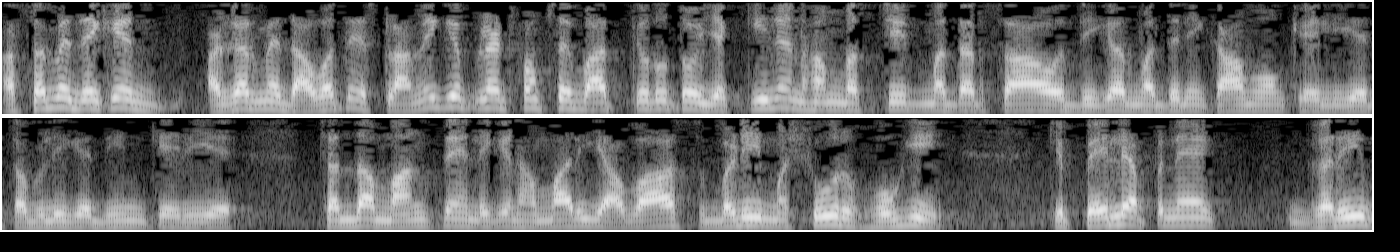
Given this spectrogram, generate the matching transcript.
اصل میں دیکھیں اگر میں دعوت اسلامی کے پلیٹ فارم سے بات کروں تو یقیناً ہم مسجد مدرسہ اور دیگر مدنی کاموں کے لیے تبلیغ دین کے لیے چندہ مانگتے ہیں لیکن ہماری آواز بڑی مشہور ہوگی کہ پہلے اپنے غریب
